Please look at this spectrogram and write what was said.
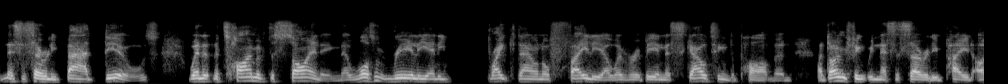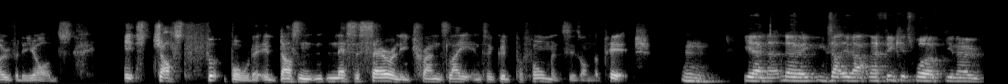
necessarily bad deals when at the time of the signing there wasn't really any breakdown or failure, whether it be in the scouting department. I don't think we necessarily paid over the odds it's just football that it doesn't necessarily translate into good performances on the pitch. Mm. Yeah, no, no, exactly that. And I think it's worth, you know,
